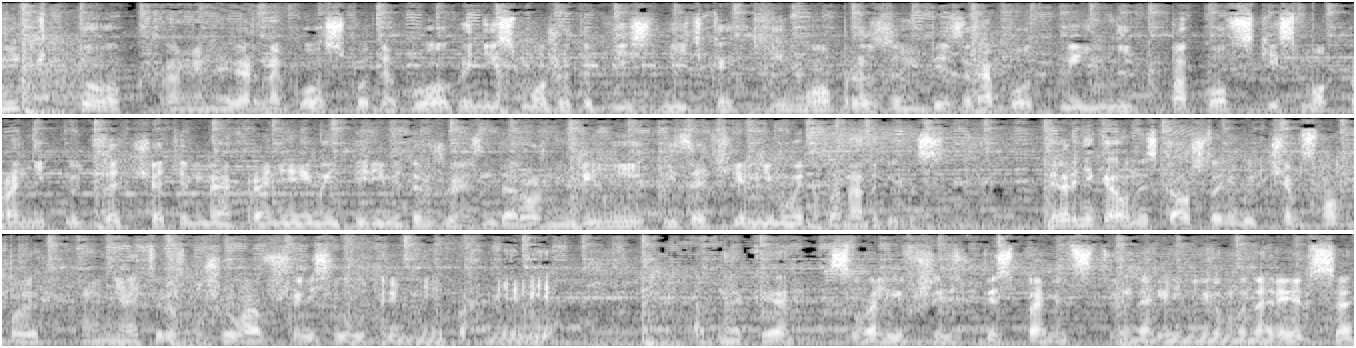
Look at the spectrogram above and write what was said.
Никто, кроме, наверное, Господа Бога, не сможет объяснить, каким образом безработный Ник Баковский смог проникнуть за тщательно охраняемый периметр железнодорожной линии и зачем ему это понадобилось. Наверняка он искал что-нибудь, чем смог бы унять разбушевавшееся утреннее похмелье. Однако, свалившись в беспамятстве на линию монорельса,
